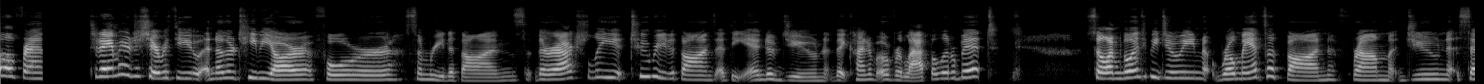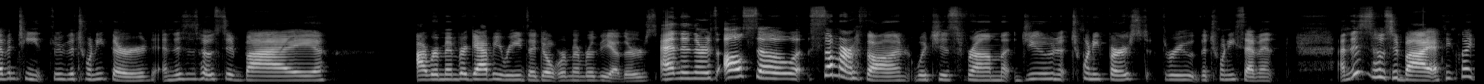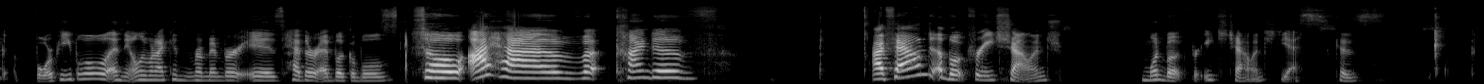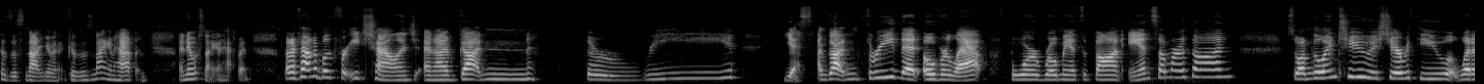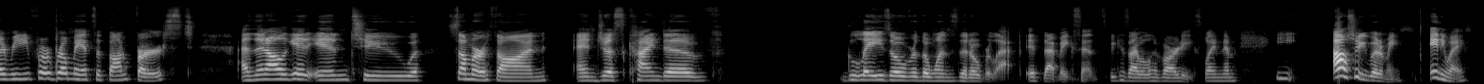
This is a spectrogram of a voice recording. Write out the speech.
Hello friends! Today I'm here to share with you another TBR for some readathons. There are actually two readathons at the end of June that kind of overlap a little bit. So I'm going to be doing Romanceathon from June 17th through the 23rd, and this is hosted by I remember Gabby Reads, I don't remember the others. And then there's also Summerathon, which is from June 21st through the 27th. And this is hosted by, I think, like four people, and the only one I can remember is Heather at Bookables. So I have kind of. I found a book for each challenge. One book for each challenge, yes, because because it's not gonna because it's not gonna happen. I know it's not gonna happen. But I found a book for each challenge, and I've gotten three. Yes, I've gotten three that overlap for Romanceathon and Summerathon. So I'm going to share with you what I'm reading for Romanceathon first, and then I'll get into Summerathon and just kind of glaze over the ones that overlap, if that makes sense, because I will have already explained them. I'll show you what I mean. Anyway,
